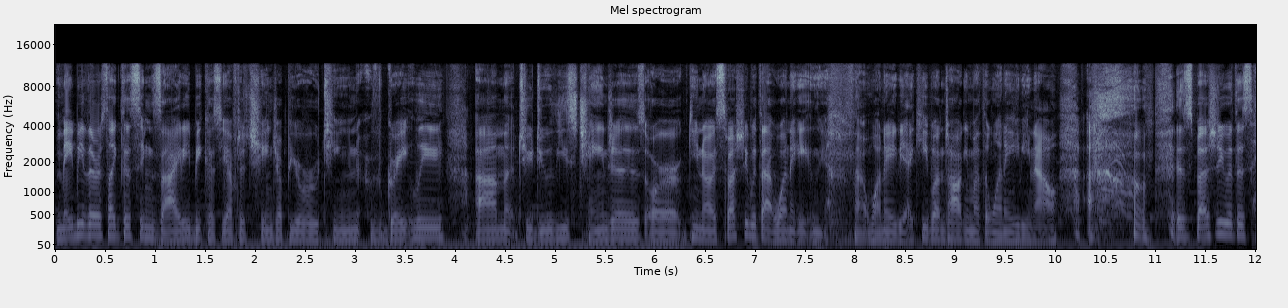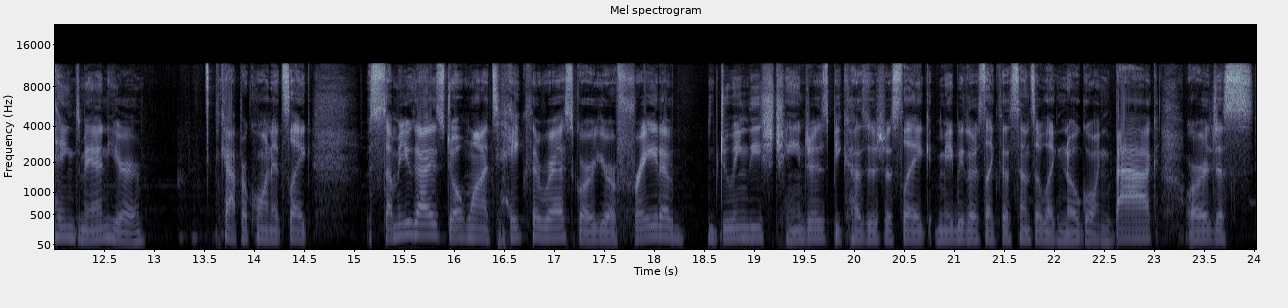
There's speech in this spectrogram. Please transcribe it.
maybe there's like this anxiety because you have to change up your routine greatly um, to do these changes, or you know, especially with that 180, that 180. I keep on talking about the 180 now, especially with this Hanged Man here, Capricorn. It's like some of you guys don't want to take the risk or you're afraid of doing these changes because it's just like maybe there's like the sense of like no going back or just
